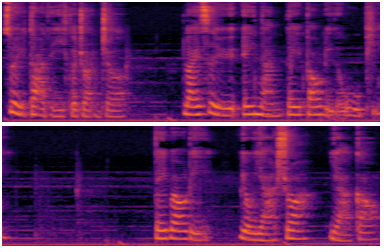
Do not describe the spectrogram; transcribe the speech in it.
最大的一个转折，来自于 A 男背包里的物品。背包里有牙刷、牙膏、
